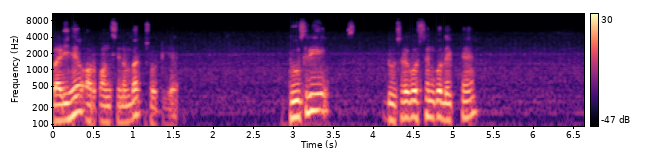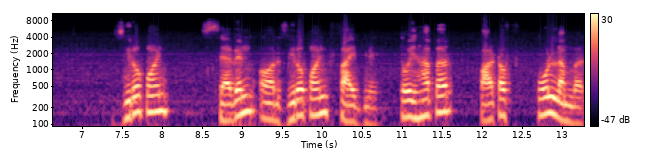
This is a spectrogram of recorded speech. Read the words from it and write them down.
बड़ी है और कौन सी नंबर छोटी है। दूसरी दूसरे क्वेश्चन को देखते हैं। 0.7 और 0.5 में। तो यहाँ पर part of whole number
